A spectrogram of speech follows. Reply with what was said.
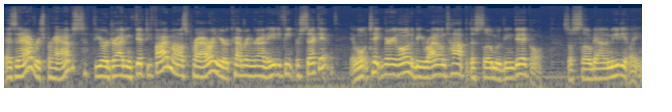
as an average, perhaps, if you are driving 55 miles per hour and you're covering around 80 feet per second, it won't take very long to be right on top of the slow moving vehicle. So slow down immediately.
